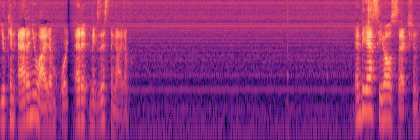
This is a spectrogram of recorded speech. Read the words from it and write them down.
You can add a new item or edit an existing item. In the SEO section,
